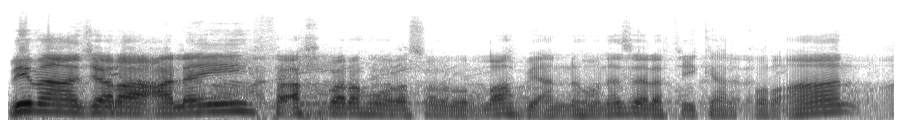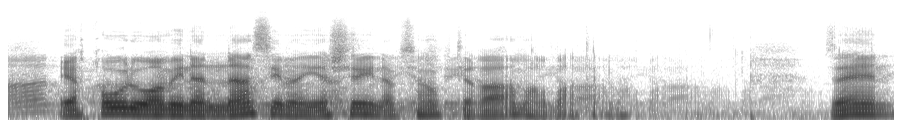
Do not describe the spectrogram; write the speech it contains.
بما جرى عليه فأخبره رسول الله بأنه نزل فيك القرآن يقول ومن الناس من يشري نفسه ابتغاء مرضات الله. زين.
